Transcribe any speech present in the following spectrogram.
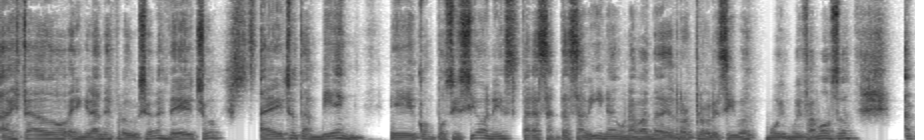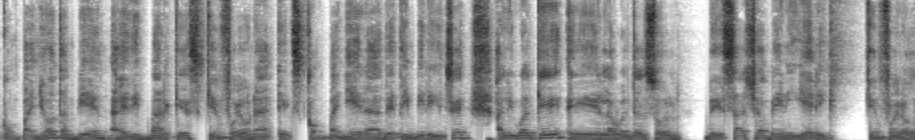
ha estado en grandes producciones, de hecho, ha hecho también eh, composiciones para Santa Sabina, una banda de rock progresivo muy, muy famosa. Acompañó también a Edith Márquez, quien fue una ex compañera de Timbiriche, al igual que eh, La Vuelta al Sol de Sasha, Benny y Eric, quien fueron,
